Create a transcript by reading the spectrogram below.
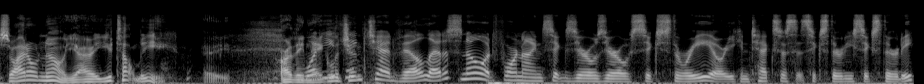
So I don't know. Yeah, you tell me. Uh, are they what negligent? do you think, Chadville? Let us know at 4960063 or you can text us at 630 630.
